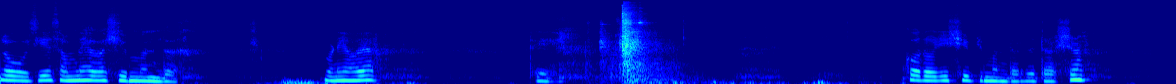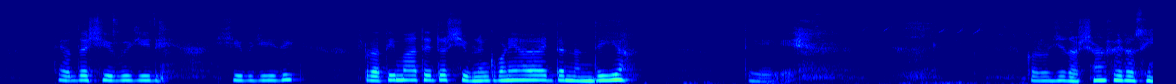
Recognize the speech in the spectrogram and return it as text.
ਲੋ ਜੀ, ਇਹ ਸਾਹਮਣੇ ਹੈਗਾ ਸ਼ਿਵ ਮੰਦਿਰ। ਬਣਿਆ ਹੋਇਆ ਤੇ ਕਰੋ ਜੀ ਸ਼ਿਵ ਜੀ ਮੰਦਿਰ ਦੇ ਦਰਸ਼ਨ ਤੇ ਉਧਰ ਸ਼ਿਵ ਜੀ ਦੀ ਸ਼ਿਵ ਜੀ ਦੀ ਪ੍ਰਤਿਮਾ ਤੇ ਇਧਰ ਸ਼ਿਵਲਿੰਗ ਬਣਿਆ ਹੋਇਆ, ਇਧਰ ਨੰਦੀ ਆ ਤੇ ਕਰੋ ਜੀ ਦਰਸ਼ਨ ਫਿਰ ਅਸੀਂ,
